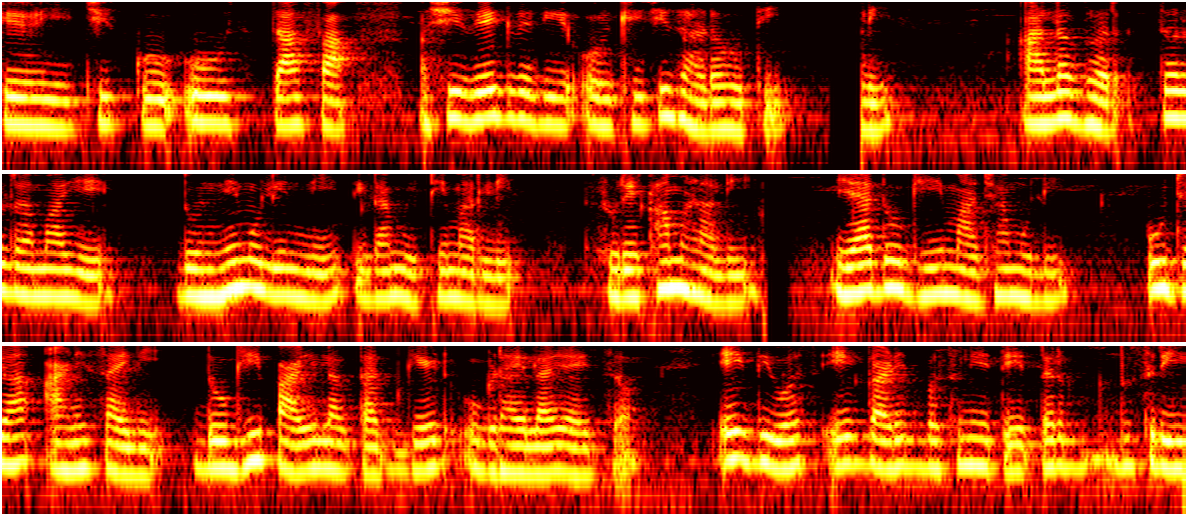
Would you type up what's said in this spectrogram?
केळी, चिकू, ऊस, चाफा अशी वेगवेगळी ओळखीची झाडं होती. म्हणाली, आलं घर, चल रमा ये. दोन्ही मुलींनी तिला मिठी मारली. सुरेखा म्हणाली, या दोघी माझ्या मुली. पूजा आणि सायली. दोघी पाळी लावतात गेट उघडायला यायचं. एक दिवस एक गाडीत बसून येते तर दुसरी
